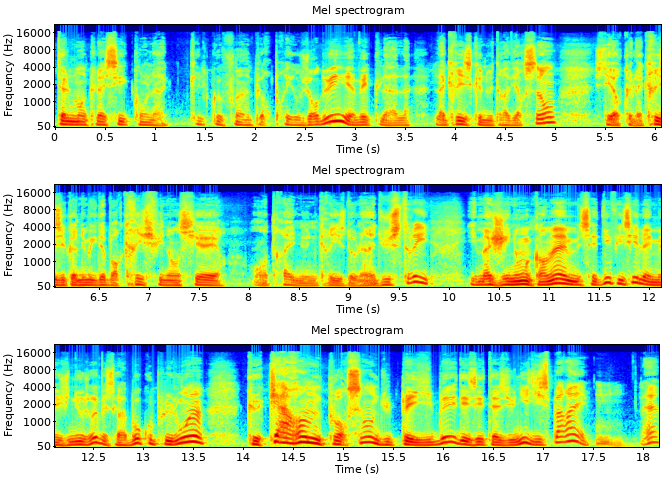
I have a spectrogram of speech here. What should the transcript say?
tellement classique qu'on l'a quelquefois un peu repris aujourd'hui avec la, crise que nous traversons. C'est-à-dire que la crise économique, d'abord crise financière, entraîne une crise de l'industrie. Imaginons quand même, c'est difficile à imaginer aujourd'hui, mais ça va beaucoup plus loin, que 40% du PIB des États-Unis disparaît. Mmh. Hein?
